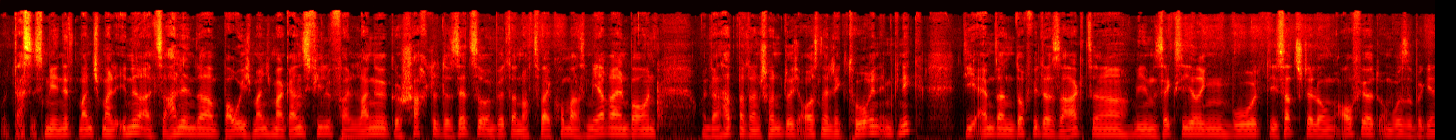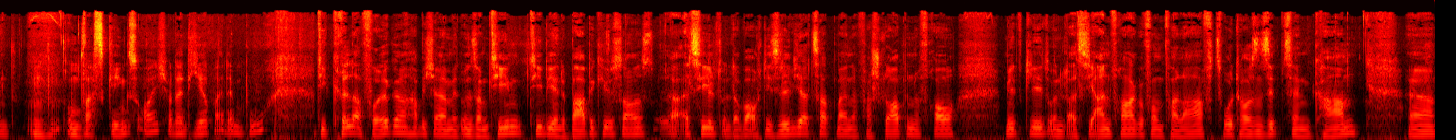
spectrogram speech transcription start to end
Und das ist mir nicht manchmal inne. Als Saarländer baue ich manchmal ganz viel verlange geschachtelte Sätze und würde dann noch zwei Kommas mehr reinbauen. Und dann hat man dann schon durchaus eine Lektorin im Knick, die einem dann doch wieder sagt, äh, wie einem Sechsjährigen, wo die Satzstellung aufhört und wo sie beginnt. Mhm. Um was ging es euch oder dir bei dem Buch? Die Grillerfolge habe ich ja mit unserem Team TB in the Barbecue Sauce äh, erzielt und da war auch die Silvia Zapp, meine verstorbene Frau, Mitglied. Und als die Anfrage vom Verlag 2017 kam, äh,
